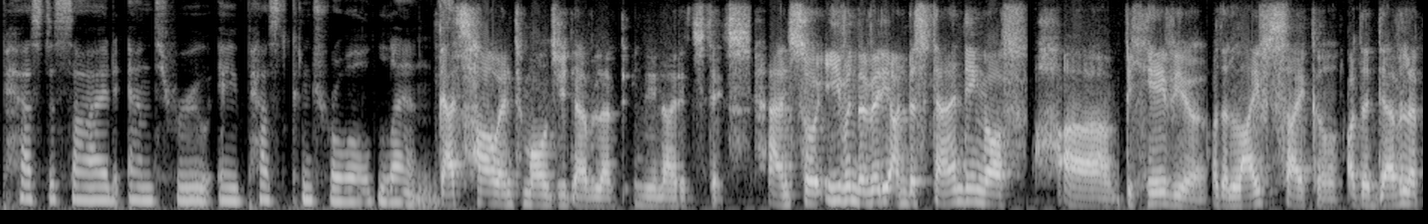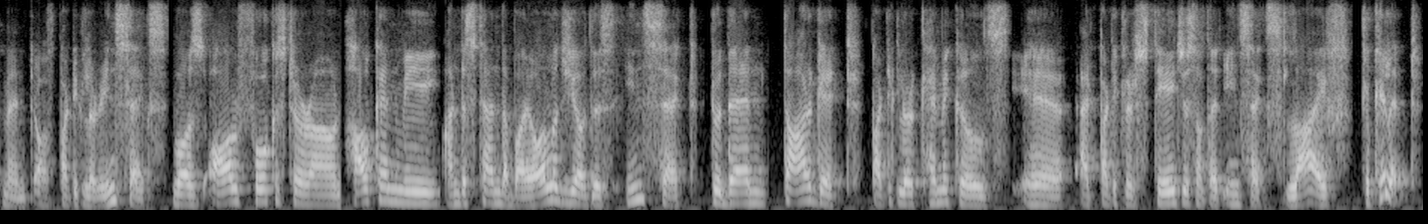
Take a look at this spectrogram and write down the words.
pesticide and through a pest control lens. That's how entomology developed in the United States. And so even the very understanding of uh, behavior or the life cycle or the development of particular insects was all focused around how can we understand the biology of this insect to then target particular chemicals uh, at particular stages of that insect's life to kill it.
